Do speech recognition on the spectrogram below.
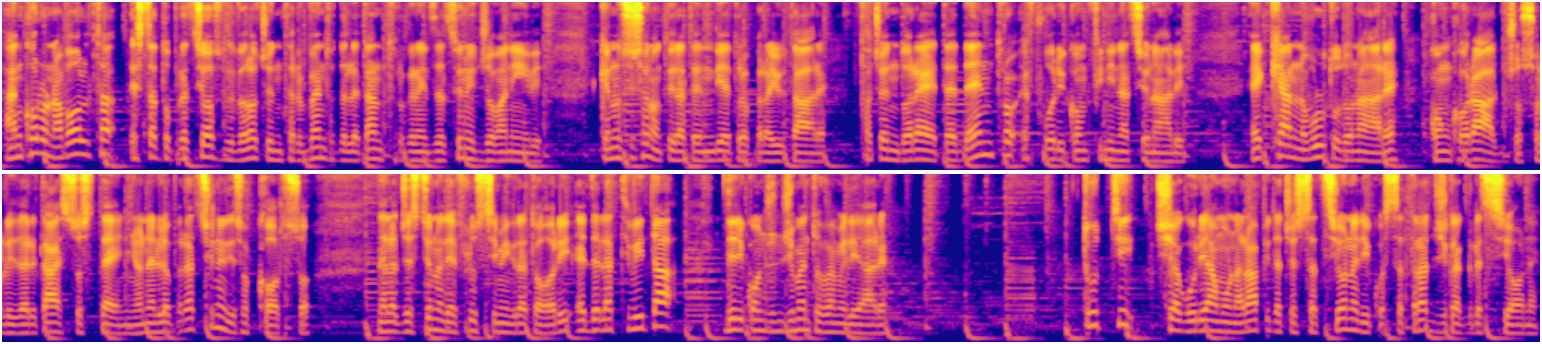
Ancora una volta è stato prezioso il veloce intervento delle tante organizzazioni giovanili che non si sono tirate indietro per aiutare, facendo rete dentro e fuori i confini nazionali e che hanno voluto donare, con coraggio, solidarietà e sostegno, nelle operazioni di soccorso, nella gestione dei flussi migratori e delle attività di ricongiungimento familiare. Tutti ci auguriamo una rapida cessazione di questa tragica aggressione,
